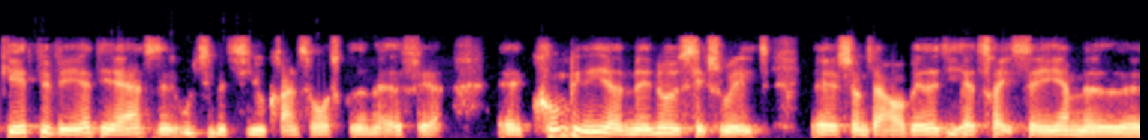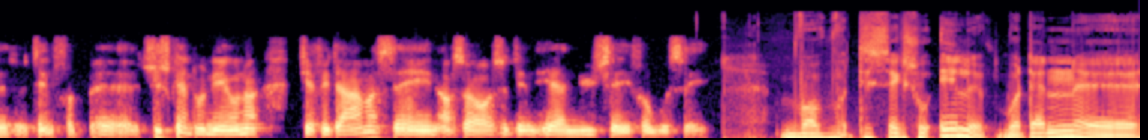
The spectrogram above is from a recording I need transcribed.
gæt vil være, det er altså den ultimative grænseoverskridende adfærd, øh, kombineret med noget seksuelt, øh, som der har været i de her tre sager med øh, den fra øh, Tyskland, du nævner, Jeffrey Dahmer-sagen, og så også den her nye sag fra USA. Hvor det seksuelle, hvordan, øh,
